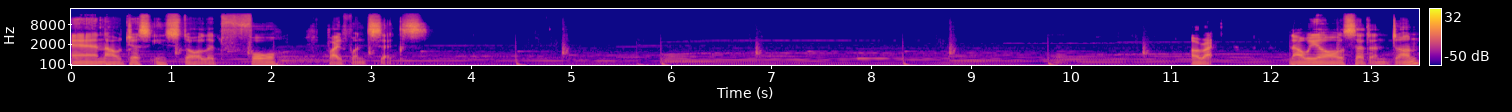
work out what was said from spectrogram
and i'll just install it for 5.6 now we are all set and done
